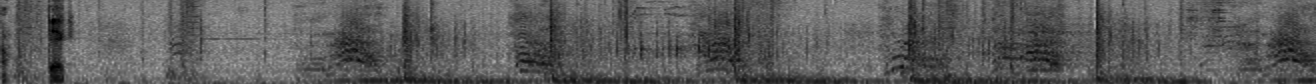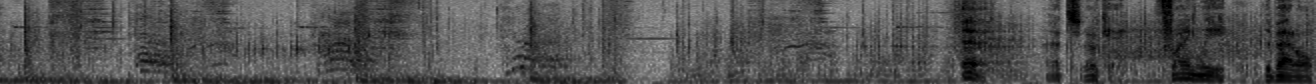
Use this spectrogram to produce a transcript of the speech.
Ow. Dick. Eh, that's okay. Finally, the battle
